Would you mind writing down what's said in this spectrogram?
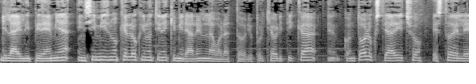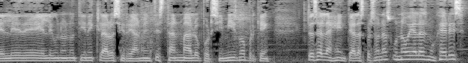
Y la lipidemia en sí mismo, que es lo que uno tiene que mirar en el laboratorio, porque ahorita, eh, con todo lo que usted ha dicho, esto del LDL, uno no tiene claro si realmente es tan malo por sí mismo, porque entonces a la gente, a las personas, uno ve a las mujeres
